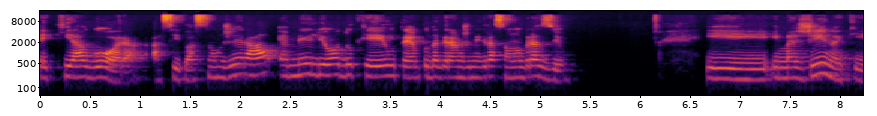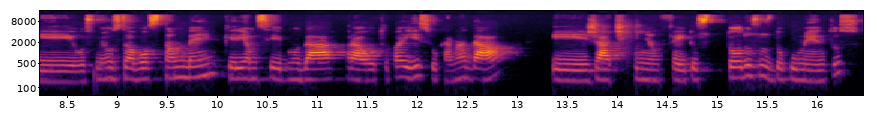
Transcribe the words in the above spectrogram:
é que agora a situação geral é melhor do que o tempo da grande migração no Brasil. E imagina que os meus avós também queriam se mudar para outro país, o Canadá, e já tinham feito todos os documentos,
